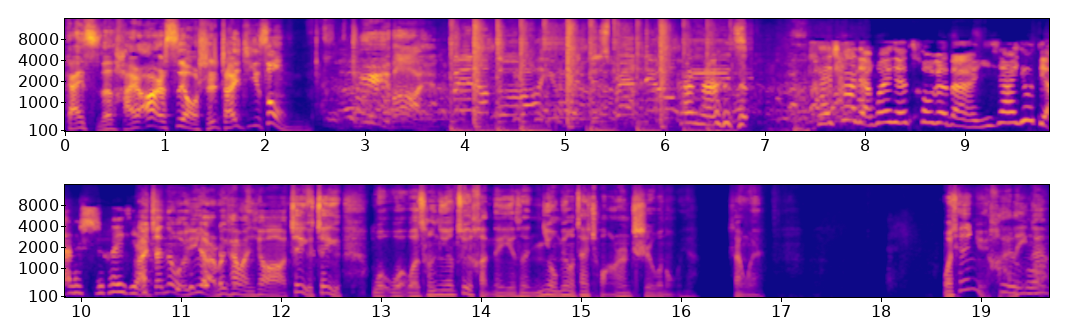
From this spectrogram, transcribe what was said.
该死的还是二十四小时宅机送，巨大爷！看看。还差两块钱凑个单，一下又点了十块钱。哎，真的，我一点没开玩笑啊！这个，这个，我我我曾经最狠的一次，你有没有在床上吃过东西？上回，我现在女孩子应该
